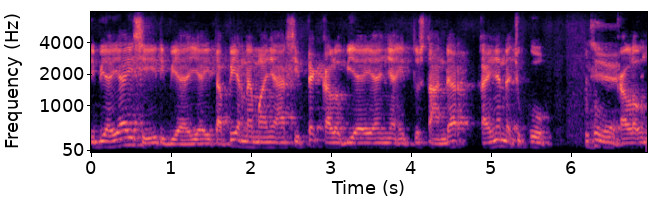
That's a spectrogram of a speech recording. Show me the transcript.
dibiayai sih dibiayai tapi yang namanya arsitek kalau biayanya itu standar kayaknya tidak cukup yeah. kalau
